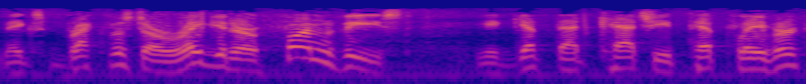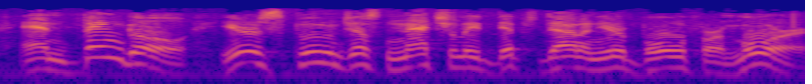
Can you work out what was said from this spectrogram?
makes breakfast a regular fun feast. You get that catchy pep flavor, and bingo! Your spoon just naturally dips down in your bowl for more.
